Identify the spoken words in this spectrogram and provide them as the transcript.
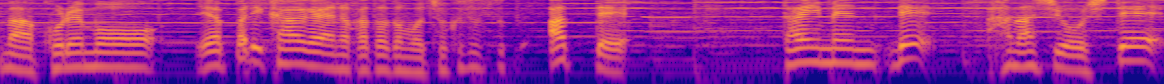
まあこれもやっぱり海外の方とも直接会って対面で話をして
